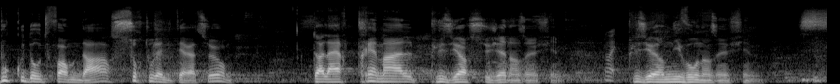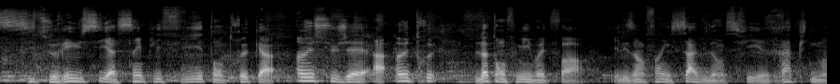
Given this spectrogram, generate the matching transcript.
beaucoup d'autres formes d'art, surtout la littérature, tolère très mal plusieurs sujets dans un film, Ouais. plusieurs niveaux dans un film. Si tu réussis à simplifier ton truc à un sujet, à un truc, là, ton film, il va être fort. Et les enfants, ils savent identifier rapidement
